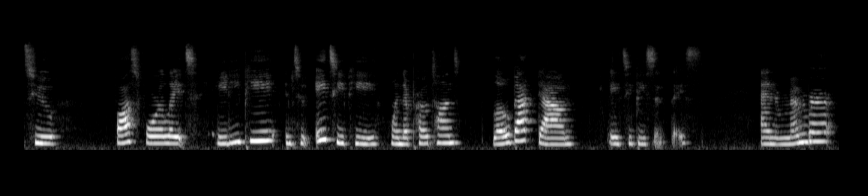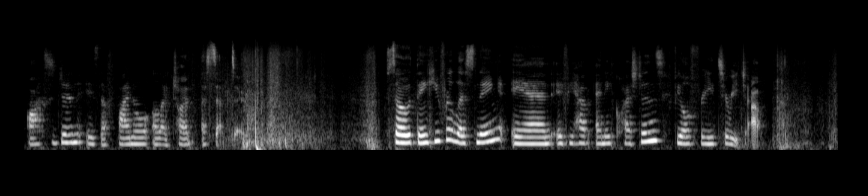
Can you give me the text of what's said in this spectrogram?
to phosphorylate ADP into ATP when the protons flow back down ATP synthase. And remember, oxygen is the final electron acceptor. So, thank you for listening, and if you have any questions, feel free to reach out.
